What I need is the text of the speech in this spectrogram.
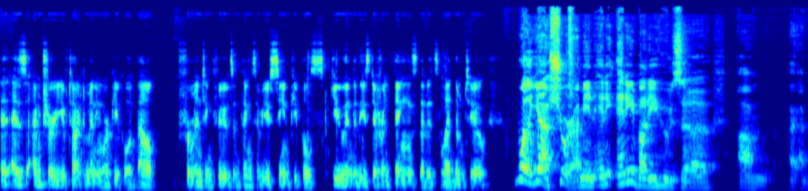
as I'm sure you've talked to many more people about fermenting foods and things, have you seen people skew into these different things that it's led them to? Well, yeah, sure. I mean, any anybody who's uh, um,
